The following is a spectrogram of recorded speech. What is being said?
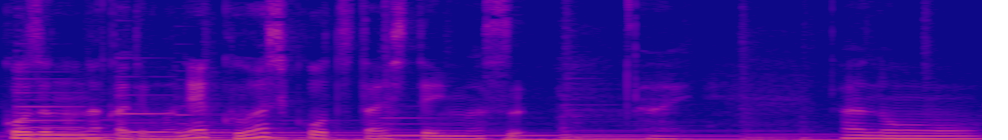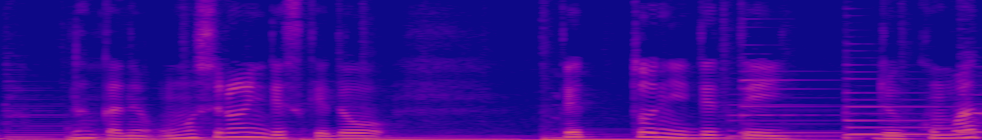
講座の中でもね詳しくお伝えしています。あのなんかね面白いんですけどペットに出ている困っ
